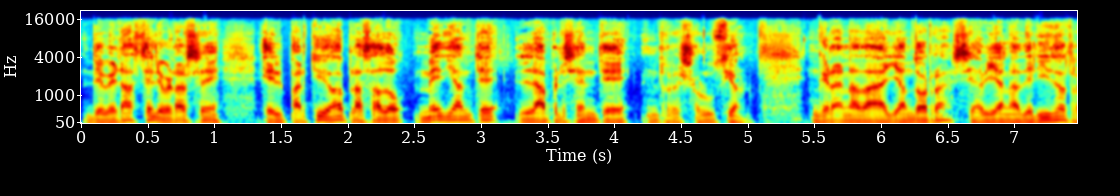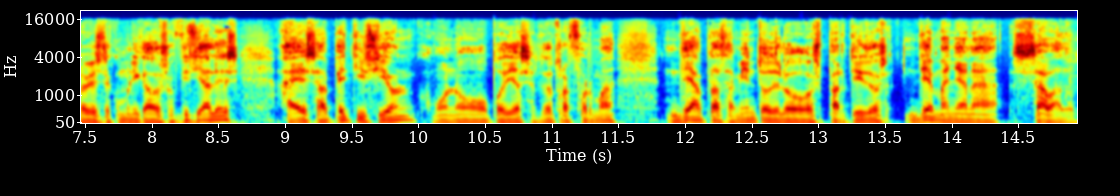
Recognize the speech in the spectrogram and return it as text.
deberá celebrarse el partido aplazado mediante la presente resolución. Granada y Andorra se habían adherido a través de comunicados oficiales a esa petición, como no podía ser de otra forma, de aplazamiento de los partidos de mañana sábado.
